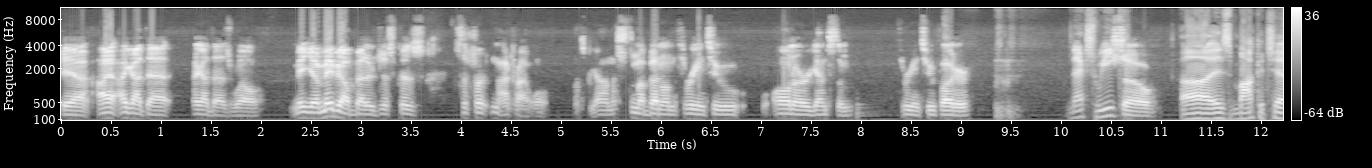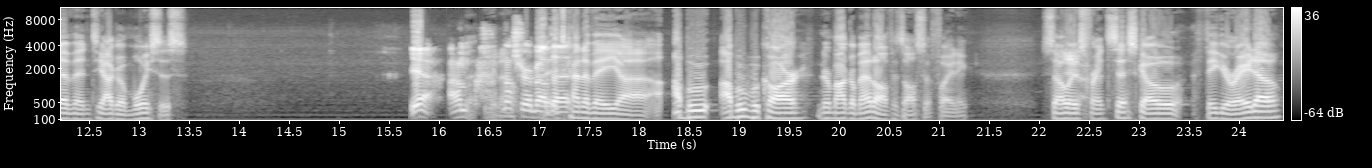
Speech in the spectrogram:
Yeah, I, I got that. I got that as well. Maybe, you know, maybe I'll bet it just because it's the first. No, I probably won't. Let's be honest. I'm not betting on the three and two on or against them. Three and two fighter. Next week So uh, is Makhachev and Tiago Moises. yeah, I'm, You know, not sure about it's that. It's kind of a uh, Abu Abu Bakar Nurmagomedov is also fighting. So is Francisco Figueiredo,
